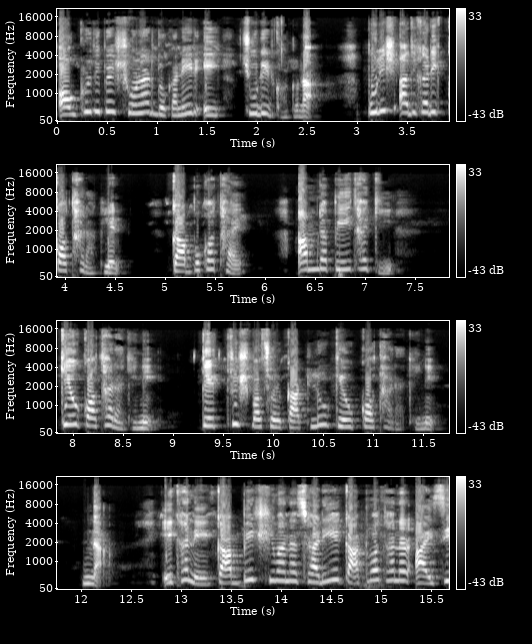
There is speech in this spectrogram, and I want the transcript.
অগ্রদ্বীপের সোনার দোকানের এই চুরির ঘটনা। পুলিশ আধিকারিক কথা রাখলেন। কাব্যকথায় আমরা পেয়ে থাকি, কেউ কথা রাখেনি। তেত্রিশ বছর কাটলেও কেউ কথা রাখেনি। না। এখানে কাব্যের সীমানা ছাড়িয়ে কাটোয়া থানার আইসি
